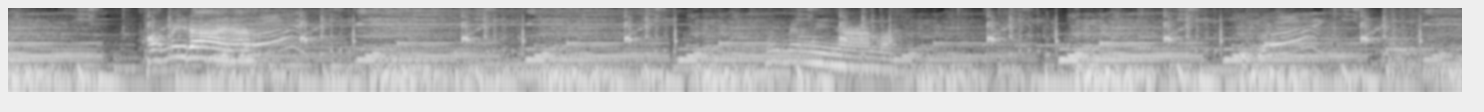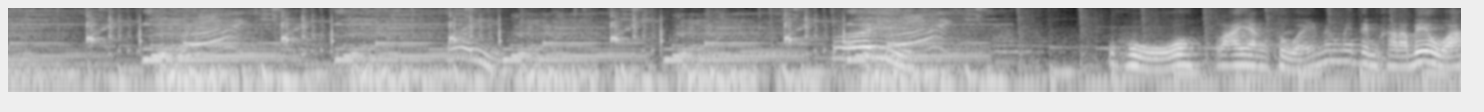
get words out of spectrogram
ๆซ้อนไม่ได้นะเฮ้ยแม่งมีงานว่ะ เฮ้ย เฮ้ย โอ้โห ลายอย่างสวยแม่งไม่เต็มคาราเบลวะ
